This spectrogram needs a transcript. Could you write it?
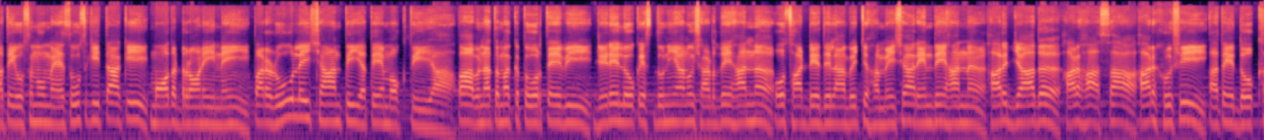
ਅਤੇ ਉਸ ਨੂੰ ਮਹਿਸੂਸ ਕੀਤਾ ਕਿ ਮੌਤ ਡਰਾਉਣੀ ਨਹੀਂ, ਪਰ ਰੂਹ ਲਈ ਸ਼ਾਂਤੀ ਅਤੇ ਮੁਕਤੀ ਆ। ਭਾਵਨਾਤਮਕ ਤੌਰ ਤੇ ਵੀ ਜਿਹੜੇ ਲੋਕ ਇਸ ਦੁਨੀਆ ਨੂੰ ਛੱਡਦੇ ਹਨ, ਉਹ ਸਾਡੇ ਦਿਲਾਂ ਵਿੱਚ ਹਮੇਸ਼ਾ ਰਹਿੰਦੇ ਹਨ। ਹਰ ਯਾਦ, ਹਰ ਹਾਸਾ, ਹਰ ਖੁਸ਼ੀ ਅਤੇ ਦੁੱਖ,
